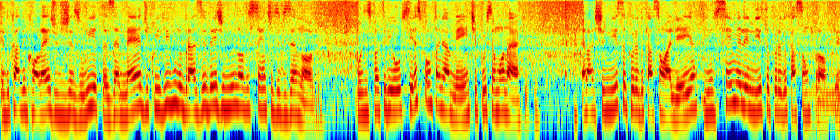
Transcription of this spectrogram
Educado em colégio de jesuítas, é médico e vive no Brasil desde 1919, pois expatriou-se espontaneamente por ser monárquico. É latinista por educação alheia e um semi-helenista por educação própria.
